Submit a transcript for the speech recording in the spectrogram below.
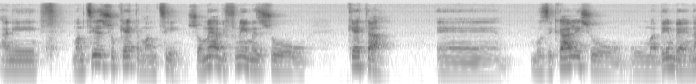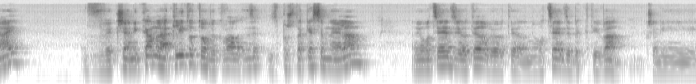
אני ממציא איזשהו קטע, ממציא, שומע בפנים איזשהו קטע אה, מוזיקלי שהוא מדהים בעיניי, וכשאני קם להקליט אותו וכבר, זה, זה פשוט הקסם נעלם, אני רוצה את זה יותר ויותר, אני רוצה את זה בכתיבה, כשאני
